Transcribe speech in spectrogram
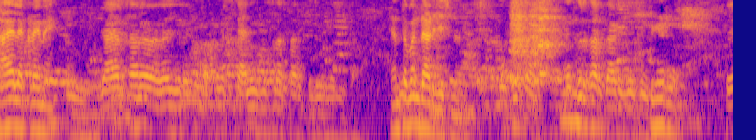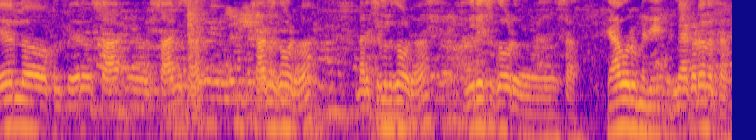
గాయాలు ఎక్కడైనాయి? గాయాలు సార్ మొత్తం స్కానింగ్ చేసినారు సార్ తెలియదు ఎంతమంది దాడి చేసినారు? ముగ్గురు సార్ ముగ్గురు సార్ దాడి చేసింది పేర్లు? పేర్లో ఒక పేరు స్వామి సార్ స్వామి గౌడు నరసింహులు గౌడు వీరేష్ గౌడు సార్. యా ఊరు మీది? మేకడోన సార్.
